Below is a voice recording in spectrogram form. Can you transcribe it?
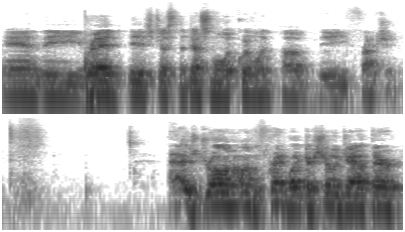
And the red is just the decimal equivalent of the fraction. As drawn on the print, like I showed you out there,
